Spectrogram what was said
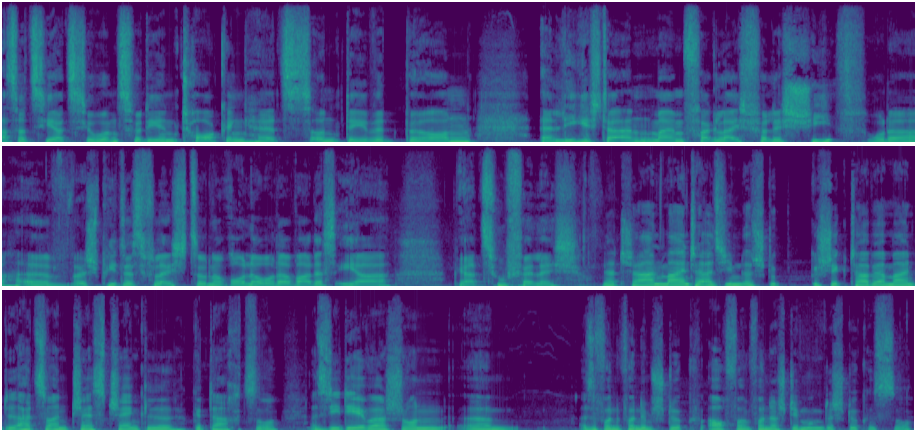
Assoziation zu den Talking Heads und David Byrne. Äh, liege ich da in meinem Vergleich völlig schief oder äh, spielt es vielleicht so eine Rolle oder war das eher ja, zufällig? Na, Can meinte, als ich ihm das Stück geschickt habe, er meinte, er hat so an Chess Schenkel gedacht. So. Also die Idee war schon, ähm, also von, von dem Stück, auch von, von der Stimmung des Stückes so,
